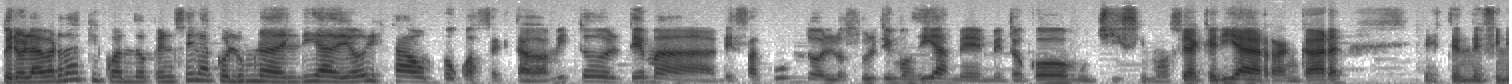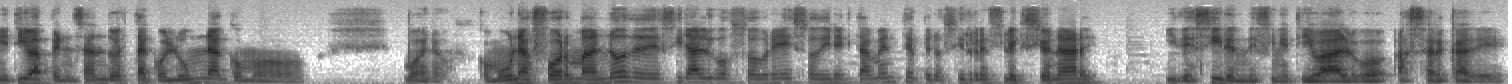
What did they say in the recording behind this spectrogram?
pero la verdad que cuando pensé la columna del día de hoy estaba un poco afectado. A mí todo el tema de Facundo en los últimos días me, me tocó muchísimo, o sea, quería arrancar este, en definitiva pensando esta columna como, bueno, como una forma no de decir algo sobre eso directamente, pero sí reflexionar y decir en definitiva algo acerca de,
